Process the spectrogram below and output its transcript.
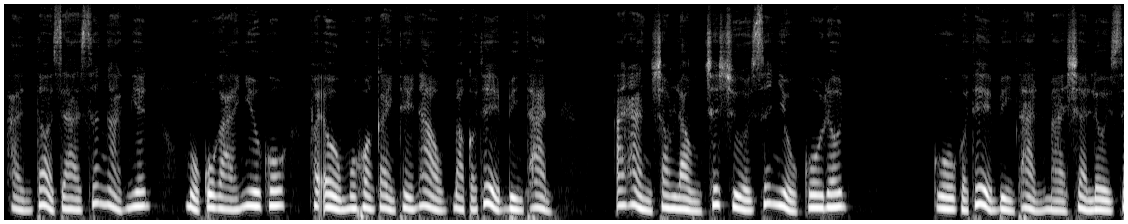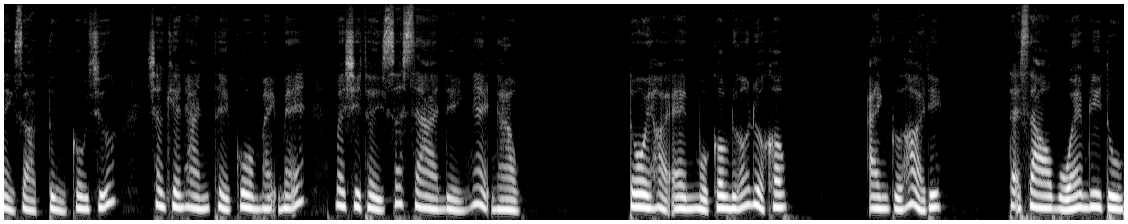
Hắn tỏ ra rất ngạc nhiên, một cô gái như cô phải ở một hoàn cảnh thế nào mà có thể bình thản. Át hẳn trong lòng chất chứa rất nhiều cô đơn. Cô có thể bình thản mà trả lời rành rọt từng câu chữ, chẳng khiến hắn thấy cô mạnh mẽ mà chỉ thấy xót xa đến ngại ngào. Tôi hỏi em một câu nữa được không? Anh cứ hỏi đi. Tại sao bố em đi tù?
